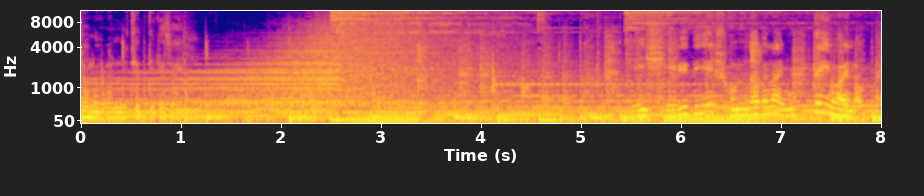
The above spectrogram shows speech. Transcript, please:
চলো এবার নিচের দিকে যাই। এই সিঁড়ি দিয়ে সন্ধ্যাবেলায় উঠতেই ভয় লাগবে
